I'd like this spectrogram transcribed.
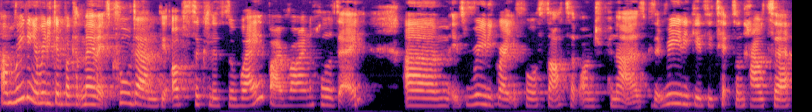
I'm reading a really good book at the moment. It's called um, The Obstacle is the Way by Ryan Holiday. Um, it's really great for startup entrepreneurs because it really gives you tips on how to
